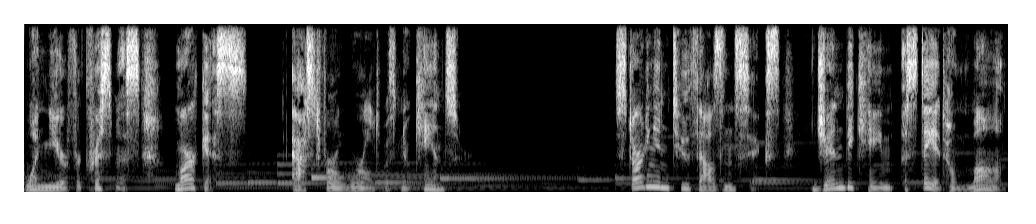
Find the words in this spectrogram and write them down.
One year for Christmas, Marcus asked for a world with no cancer. Starting in 2006, Jen became a stay at home mom,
